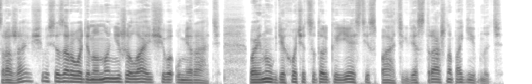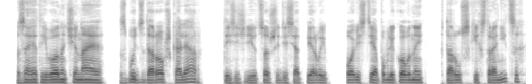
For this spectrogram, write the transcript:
сражающегося за родину, но не желающего умирать, войну, где хочется только есть и спать, где страшно погибнуть. За это его, начиная с «Будь здоров, школяр» 1961 повести, опубликованной в тарусских страницах,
